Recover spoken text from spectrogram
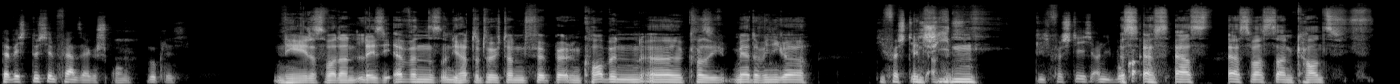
Da wäre ich durch den Fernseher gesprungen. Wirklich. Nee, das war dann Lazy Evans und die hat natürlich dann für Baron Corbin äh, quasi mehr oder weniger Die verstehe ich entschieden. nicht. Die verstehe ich auch nicht. Wo Es, ko- erst, erst, erst war es dann Counts,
